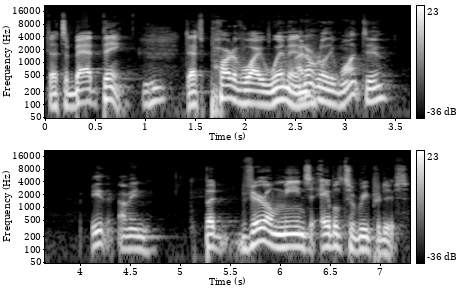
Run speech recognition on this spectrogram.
that's a bad thing. Mm-hmm. That's part of why women. I don't really want to either. I mean, but virile means able to reproduce.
